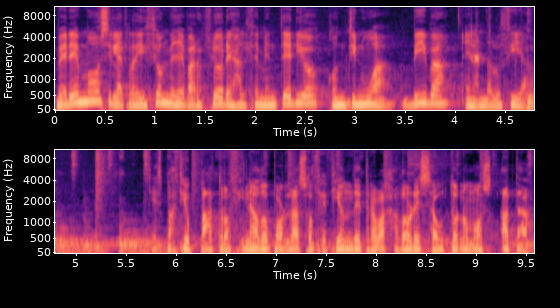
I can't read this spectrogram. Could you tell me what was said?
veremos si la tradición de llevar flores al cementerio continúa viva en Andalucía espacio patrocinado por la Asociación de Trabajadores Autónomos ATA.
